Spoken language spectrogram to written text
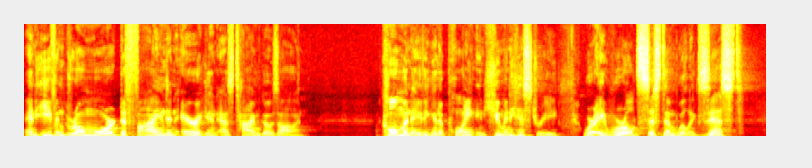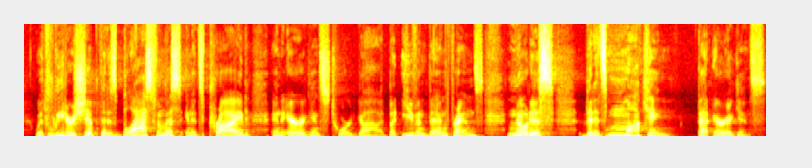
and even grow more defined and arrogant as time goes on, culminating in a point in human history where a world system will exist with leadership that is blasphemous in its pride and arrogance toward God. But even then, friends, notice that it's mocking that arrogance.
